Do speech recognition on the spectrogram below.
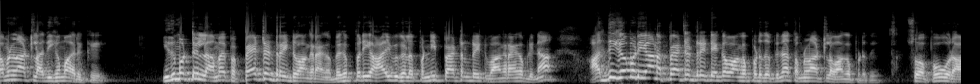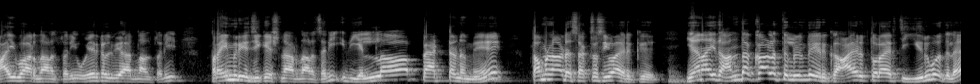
தமிழ்நாட்டில் அதிகமாக இருக்குது இது மட்டும் இல்லாமல் இப்போ பேட்டன் ரைட் வாங்குறாங்க. மிகப்பெரிய ஆய்வுகளை பண்ணி பேட்டன் ரைட் வாங்குறாங்க அப்படின்னா அதிகப்படியான பேட்டன் ரைட் எங்கே வாங்கப்படுது அப்படின்னா தமிழ்நாட்டில் வாங்கப்படுது. ஸோ அப்போ ஒரு ஆய்வாக இருந்தாலும் சரி உயர்கல்வியாக இருந்தாலும் சரி பிரைமரி எஜுகேஷனாக இருந்தாலும் சரி இது எல்லா பேட்டனுமே தமிழ்நாடு சக்ஸஸிவாக இருக்குது ஏன்னா இது அந்த காலத்திலிருந்தே இருக்குது ஆயிரத்தி தொள்ளாயிரத்தி இருபதில்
